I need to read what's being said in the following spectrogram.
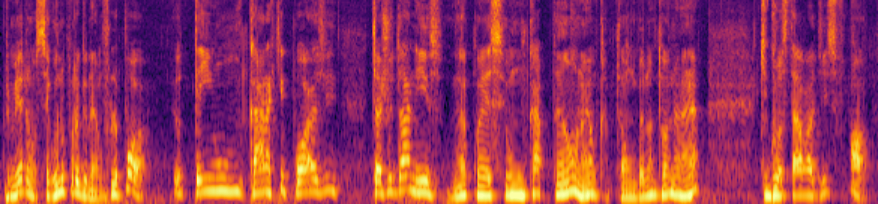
primeiro, segundo programa, falei, pô, eu tenho um cara que pode te ajudar nisso. Né? Conheci um capitão, né? O capitão Belo Antônio na época, que gostava disso, falou, ó,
